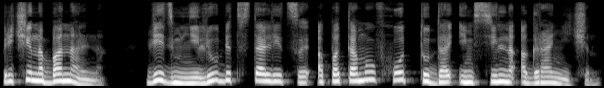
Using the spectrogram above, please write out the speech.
Причина банальна. Ведьм не любят в столице, а потому вход туда им сильно ограничен.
